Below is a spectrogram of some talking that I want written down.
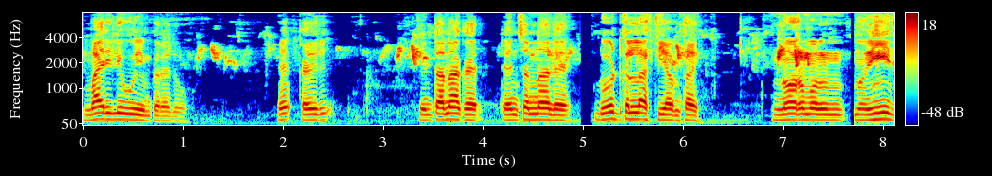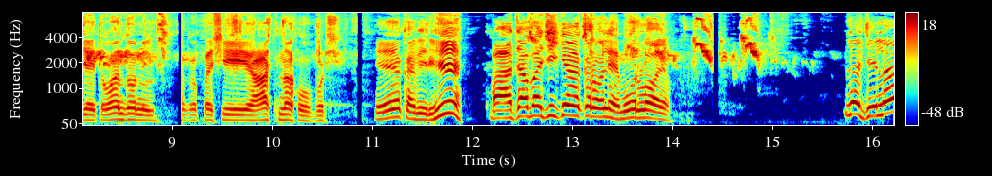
મારી લેવું એમ કરે દો હે કાવેરી? ચિંતા ના કર, ટેન્શન ના લે. દોઢ કલાકથી આમ થાય. નોર્મલમાં અહીં જાય તો વાંધો નહીં. પછી હાથ નાખવો પડશે. એ કબીર, હે? બાજા બાજી ક્યાં કરો લે મોરલો આવ્યો લે, જેલે.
